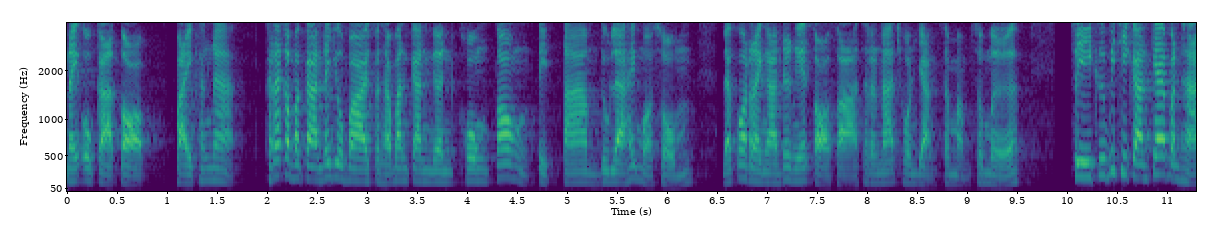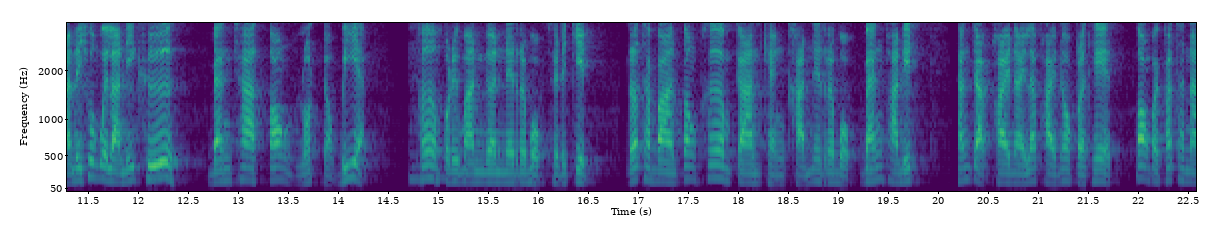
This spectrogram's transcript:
ในโอกาสต่อไปข้างหน้า คณะกรรมการนโยบายสถาบันการเงินคงต้องติดตามดูแลให้เหมาะสม แล้วก็รายงานเรื่องนี้ต่อสาธารณชนอย่างสม่ำเสมอ 4 คือวิธีการแก้ปัญหาในช่วงเวลานี้คือ แบงก์ชาติต้องลดดอกเบี้ย เพิ่มปริมาณเงินในระบบเศรษฐกิจ รัฐบาลต้องเพิ่มการแข่งขันในระบบแบงก์พาณิชย์ ทั้งจากภายในและภายนอกประเทศ ต้องไปพัฒนา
